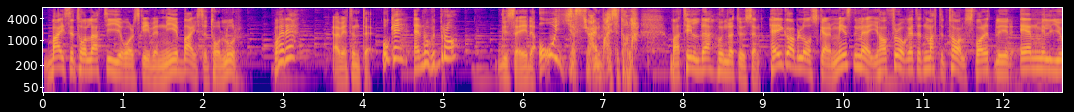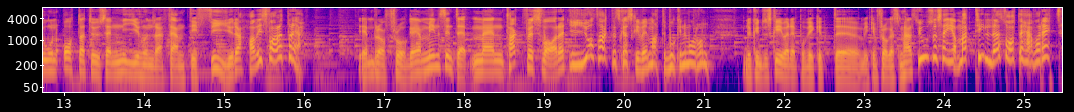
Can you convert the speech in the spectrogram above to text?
Bajsetolla, 10 år, skriver ni är bajsetollor. Vad är det? Jag vet inte. Okej, okay, är det något bra? Vi säger det. Oj, oh, yes, jag är en bajsetolla! Matilda, 100 000. Hej Gabriel och Oskar, minns ni mig? Jag har frågat ett mattetal. Svaret blir 1 8954. Har vi svarat på det? Det är en bra fråga. Jag minns inte, men tack för svaret. Ja tack, det ska jag skriva i matteboken imorgon. Du kan inte skriva det på vilket, eh, vilken fråga som helst. Jo, så säger jag Matilda sa att det här var rätt.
